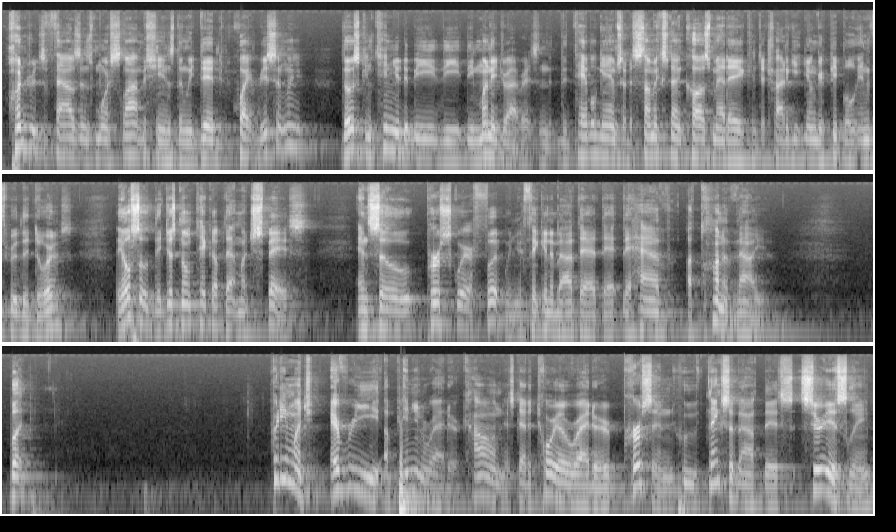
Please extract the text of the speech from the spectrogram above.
hundreds of thousands more slot machines than we did quite recently. Those continue to be the, the money drivers. And the, the table games are to some extent cosmetic and to try to get younger people in through the doors. They also, they just don't take up that much space. And so per square foot, when you're thinking about that, they, they have a ton of value. But pretty much every opinion writer, columnist, editorial writer, person who thinks about this seriously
